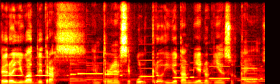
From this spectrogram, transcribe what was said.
Pedro llegó detrás, entró en el sepulcro y vio también los lienzos caídos.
